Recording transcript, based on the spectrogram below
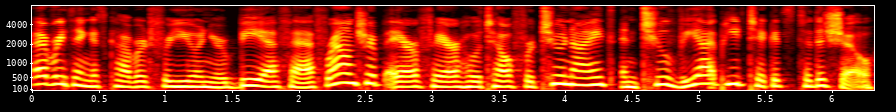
Everything is covered for you and your BFF round trip airfare, hotel for two nights, and two VIP tickets to the show.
